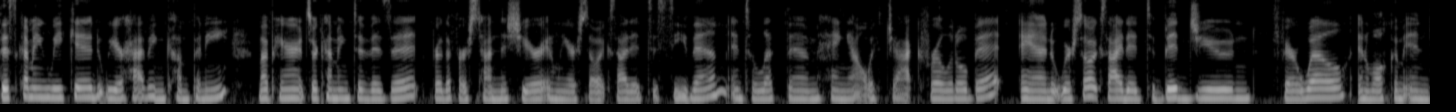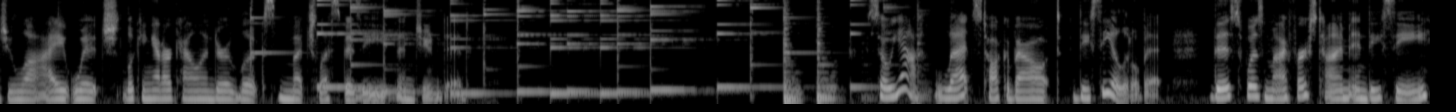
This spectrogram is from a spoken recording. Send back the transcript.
This coming weekend, we are having company. My parents are coming to visit for the first time this year, and we are so excited to see them and to let them hang out with Jack for a little bit. And we're so excited to bid June farewell and welcome in July, which, looking at our calendar, looks much less busy than June did. So, yeah, let's talk about DC a little bit. This was my first time in DC,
